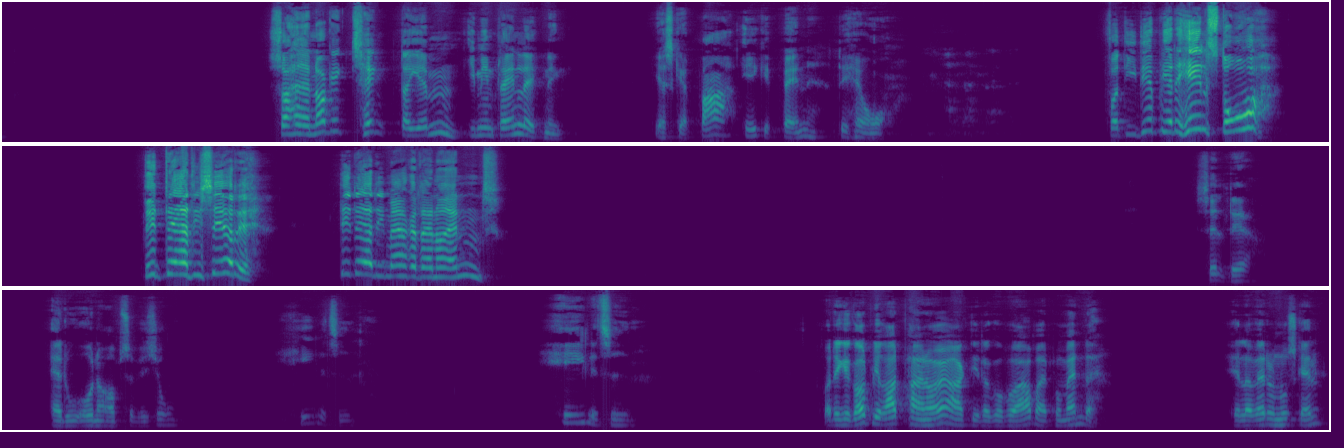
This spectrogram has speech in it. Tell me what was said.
Så havde jeg nok ikke tænkt derhjemme i min planlægning, jeg skal bare ikke bande det her år. Fordi det bliver det helt store. Det er der, de ser det. Det er der, de mærker, der er noget andet. Selv der er du under observation. Hele tiden. Hele tiden. Og det kan godt blive ret paranoiaagtigt at gå på arbejde på mandag. Eller hvad du nu skal.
